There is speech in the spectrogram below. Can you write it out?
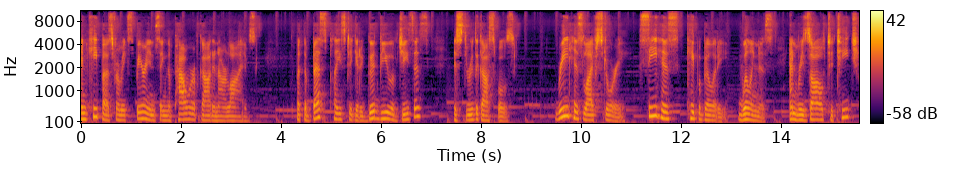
and keep us from experiencing the power of God in our lives. But the best place to get a good view of Jesus is through the Gospels. Read his life story, see his capability, willingness, and resolve to teach,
